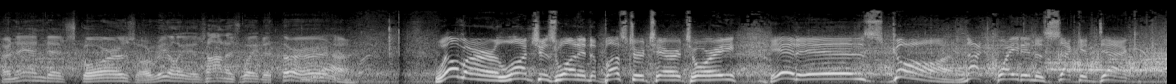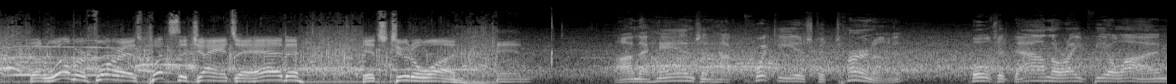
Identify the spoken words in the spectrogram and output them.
Hernandez scores, or really is on his way to third. Yeah. Wilmer launches one into Buster territory. It is gone. Not quite in the second deck, but Wilmer Flores puts the Giants ahead. It's two to one. On the hands and how quick he is to turn on it. Pulls it down the right field line,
